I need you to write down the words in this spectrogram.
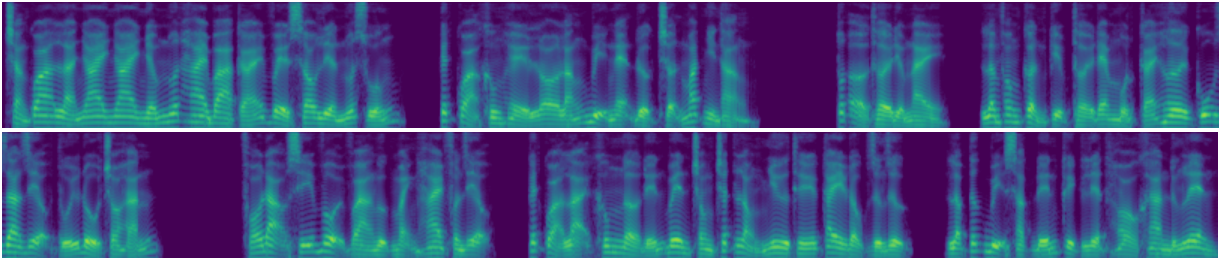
chẳng qua là nhai nhai nhấm nuốt hai ba cái về sau liền nuốt xuống, kết quả không hề lo lắng bị nẹn được trợn mắt nhìn thẳng tốt ở thời điểm này, lâm phong cần kịp thời đem một cái hơi cũ ra rượu túi đổ cho hắn. Phó đạo sĩ vội vàng ngược mạnh hai phần rượu, kết quả lại không ngờ đến bên trong chất lỏng như thế cay độc rừng rực, lập tức bị sặc đến kịch liệt hò khan đứng lên.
